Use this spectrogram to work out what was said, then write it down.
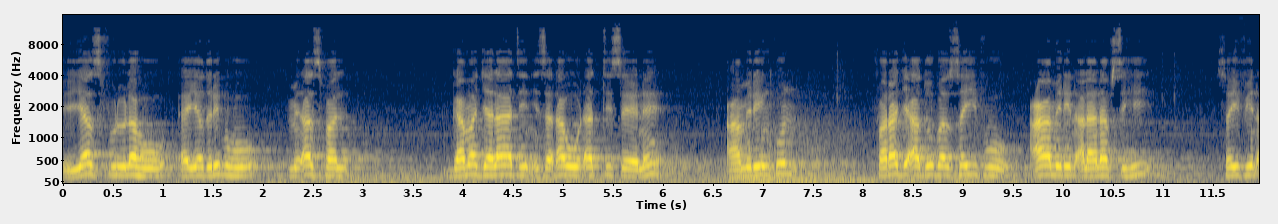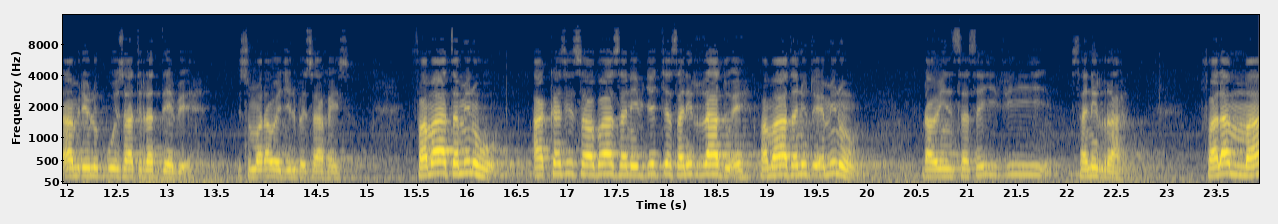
يسفل له أي يضربه من أسفل قام جلات إذا أول أتسينه عامرين كن فرجع دوب سيف عامر على نفسه سيف أمر لبو سات رد به اسم روي جلب ساخيس فمات منه أكسي سبا سنيف جج سنرا دوئه فمات ندؤ منه لو إنس سيفي سنرا فلما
